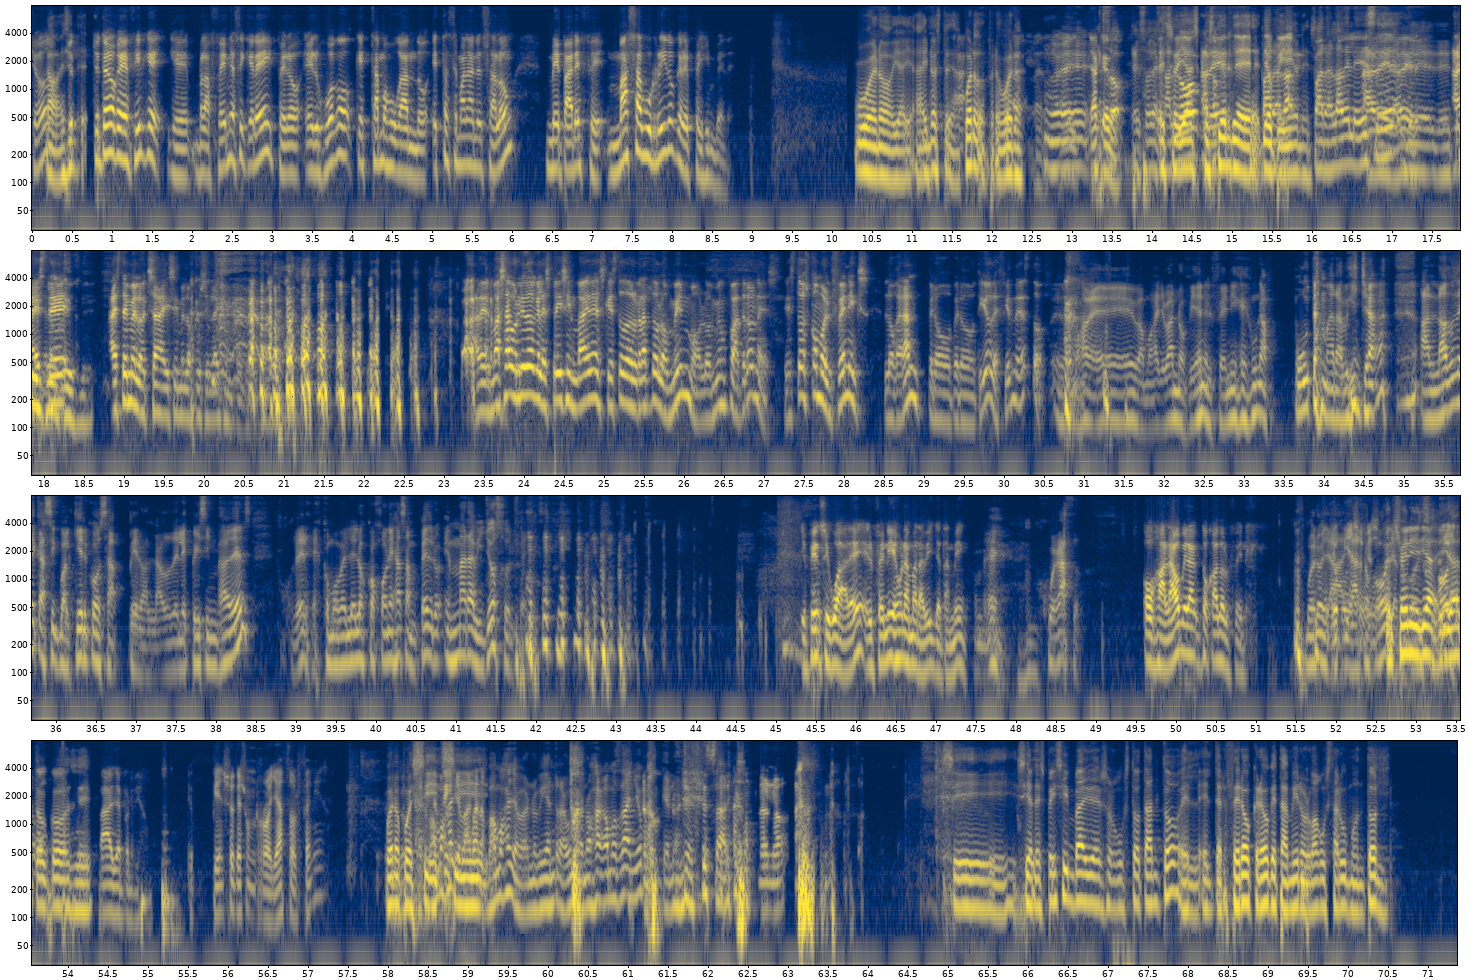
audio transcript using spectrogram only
Yo, No, es- yo, yo tengo que decir que, que blasfemia si queréis, pero el juego que estamos jugando esta semana en el salón me parece más aburrido que el Space Invader. Bueno, ya, ya, ahí no estoy de acuerdo, pero bueno, Ah, bueno, Eh, ya quedó. eso, eso, eso dejadlo, ya es cuestión ver, de, de para la- opiniones. para el ADLS A ver, a ver. de, de A Twisted este-. A este me lo echáis y me lo fusiláis un poco. A ver, más aburrido que el Space Invaders, que es todo el rato lo mismo, los mismos patrones. Esto es como el Fénix, lo harán, pero, pero tío, defiende esto. Eh, Vamos a ver, vamos a llevarnos bien. El Fénix es una puta maravilla al lado de casi cualquier cosa, pero al lado del Space Invaders, joder, es como verle los cojones a San Pedro. Es maravilloso el Fénix. Yo pienso igual, ¿eh? El Fénix es una maravilla también. Hombre, un juegazo. Ojalá hubiera tocado el Fénix. Bueno, ya, ya tocó. el Fénix ya, ya tocó, sí. Vaya. Yo pienso que es un rollazo el Fénix. Bueno, pues sí, vamos, a llevarnos, vamos a llevarnos bien, Raúl. No nos hagamos daño porque no es necesario. No, no. Si, si el Space Invaders os gustó tanto, el, el tercero creo que también os va a gustar un montón.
